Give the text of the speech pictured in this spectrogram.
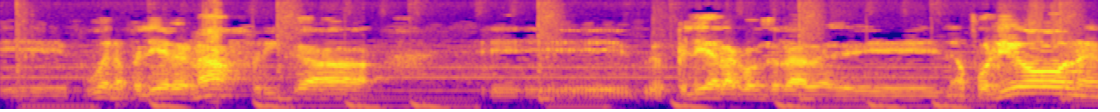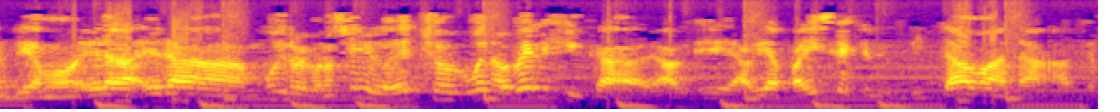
eh, bueno, pelear en África, eh, peleara contra eh, Napoleón, digamos, era, era muy reconocido. De hecho, bueno, Bélgica, eh, había países que le invitaban a, que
